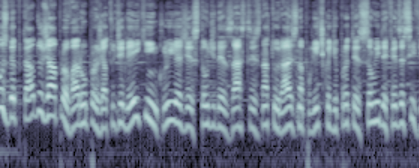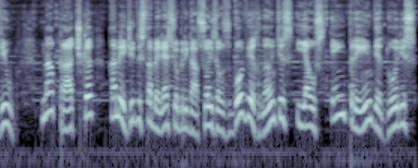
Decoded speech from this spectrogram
Os deputados já aprovaram um projeto de lei que inclui a gestão de desastres naturais na política de proteção e defesa civil. Na prática, a medida estabelece obrigações aos governantes e aos empreendedores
